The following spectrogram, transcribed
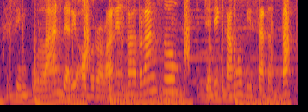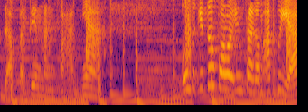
kesimpulan dari obrolan yang telah berlangsung. Jadi kamu bisa tetap dapetin manfaatnya. Untuk itu follow Instagram aku ya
